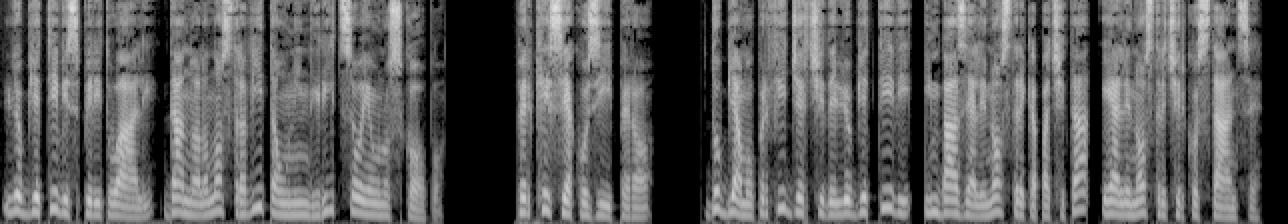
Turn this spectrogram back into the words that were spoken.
Gli obiettivi spirituali danno alla nostra vita un indirizzo e uno scopo. Perché sia così, però, dobbiamo prefiggerci degli obiettivi in base alle nostre capacità e alle nostre circostanze,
